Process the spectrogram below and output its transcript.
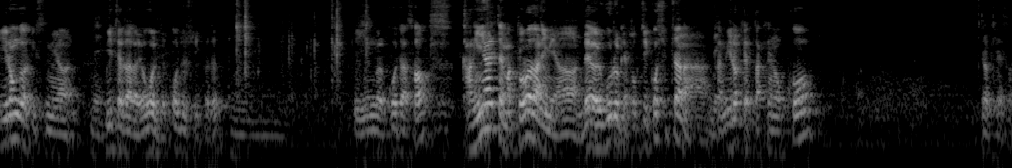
이런 거 있으면 네. 밑에다가 요걸 이제 꽂을 수 있거든. 음. 이런 걸 꽂아서 강의할 때 막 돌아다니면 내 얼굴을 계속 찍고 싶잖아. 네. 그럼 이렇게 딱 해놓고 이렇게 해서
